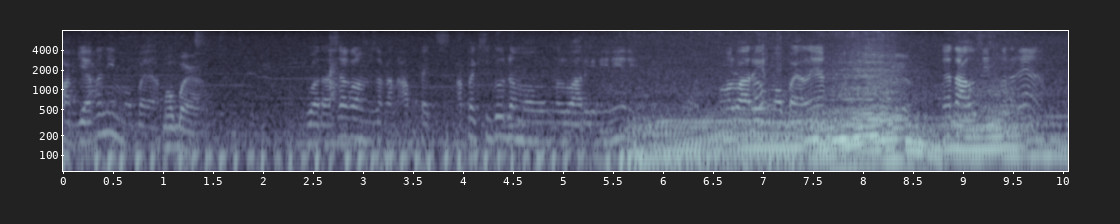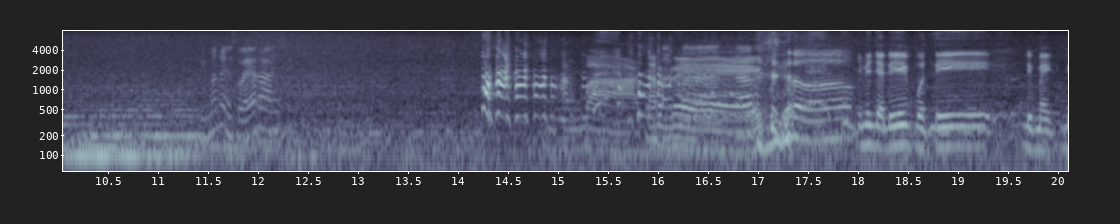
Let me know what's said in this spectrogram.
PUBG apa nih mobile? Mobile. Gua rasa kalau misalkan Apex, Apex juga udah mau ngeluarin ini nih, mau ngeluarin mobilenya. Iya. Gak tahu sih sebenarnya gimana ya selera sih. Bakar deh. dong. Ini jadi putih di McD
